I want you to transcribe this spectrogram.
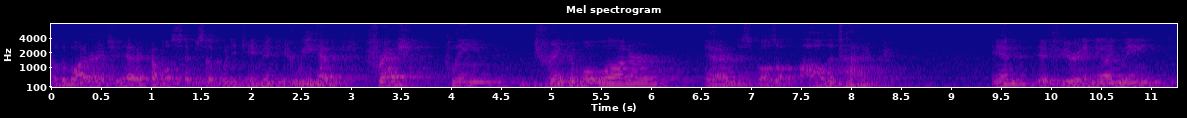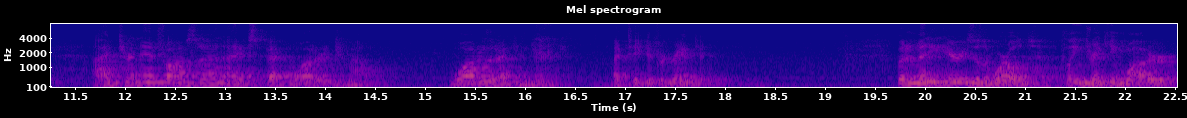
Or the water that you had a couple sips of when you came in here. We have fresh, clean, drinkable water at our disposal all the time. And if you're anything like me, I turn that faucet on, I expect water to come out. Water that I can drink. I take it for granted. But in many areas of the world, clean drinking water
